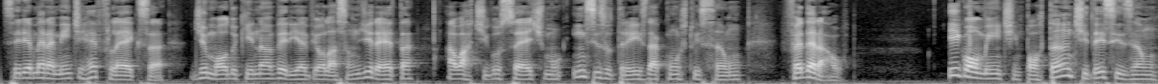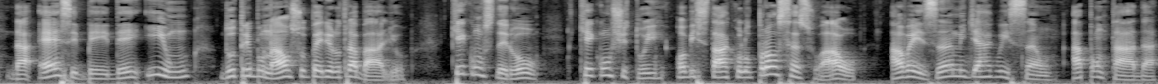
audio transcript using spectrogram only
seria meramente reflexa, de modo que não haveria violação direta ao artigo 7 inciso 3 da Constituição Federal. Igualmente importante, decisão da SBDI1 do Tribunal Superior do Trabalho, que considerou que constitui obstáculo processual ao exame de arguição apontada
